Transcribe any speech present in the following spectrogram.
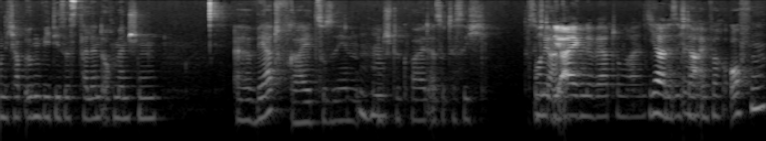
und ich habe irgendwie dieses Talent, auch Menschen äh, wertfrei zu sehen, mhm. ein Stück weit. Also, dass ich. Dass Ohne ich die eigene Wertung einzunehmen. Ja, dass ich ja. da einfach offen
